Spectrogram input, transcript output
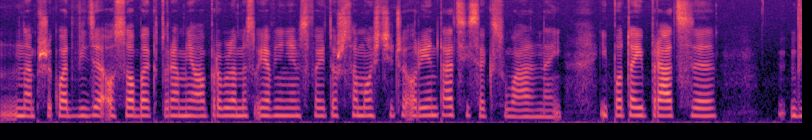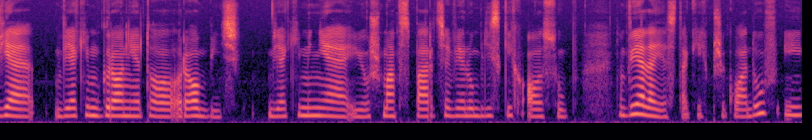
Na przykład widzę osobę, która miała problemy z ujawnieniem swojej tożsamości czy orientacji seksualnej, i po tej pracy wie, w jakim gronie to robić, w jakim nie, już ma wsparcie wielu bliskich osób. No wiele jest takich przykładów i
